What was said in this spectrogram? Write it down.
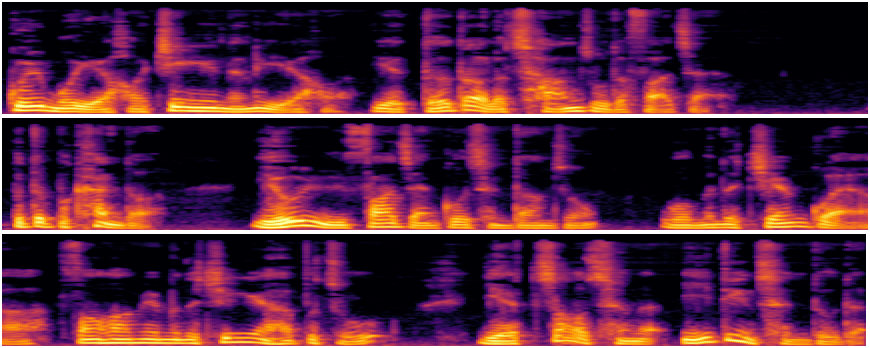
规模也好，经营能力也好，也得到了长足的发展。不得不看到，由于发展过程当中我们的监管啊，方方面面的经验还不足，也造成了一定程度的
